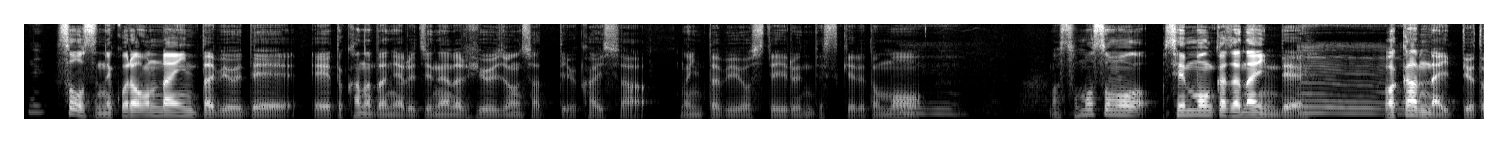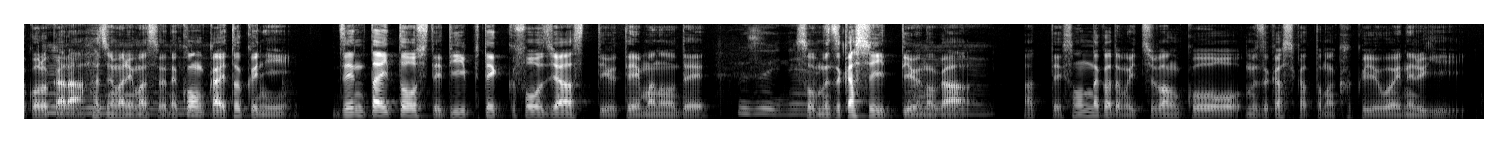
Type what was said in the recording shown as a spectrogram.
すねそうですね。これはオンラインインタビューで、えー、とカナダにある General Fusion社っていう会社のインタビューをしているんですけれども、んまあそもそも専門家じゃないんで。うんわかんないっていうところから始まりますよね。うんうんうん今回特に全体通して deep tech for the Earth っていうテーマなので、むずいね。そう難しいっていうのがんあってその中でも一番こう難しかったのは核融合エネルギー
